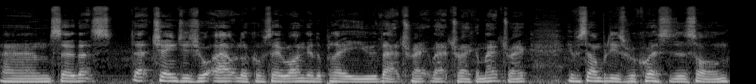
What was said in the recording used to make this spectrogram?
and so that's that changes your outlook of say, well, I'm going to play you that track, that track, and that track. If somebody's requested a song,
